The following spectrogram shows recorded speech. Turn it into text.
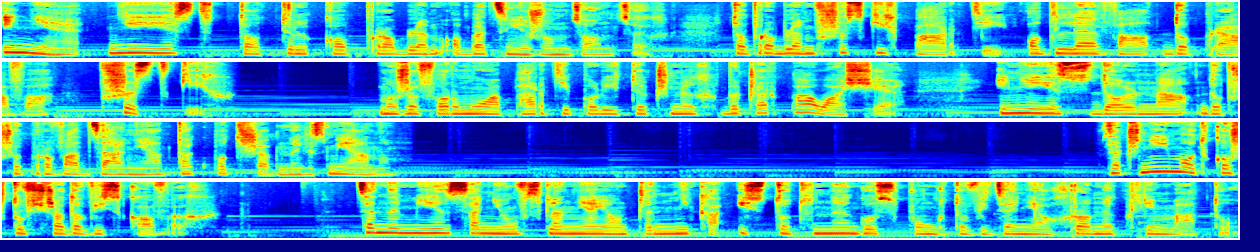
I nie, nie jest to tylko problem obecnie rządzących. To problem wszystkich partii, od lewa do prawa, wszystkich. Może formuła partii politycznych wyczerpała się i nie jest zdolna do przeprowadzania tak potrzebnych zmian. Zacznijmy od kosztów środowiskowych. Ceny mięsa nie uwzględniają czynnika istotnego z punktu widzenia ochrony klimatu,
